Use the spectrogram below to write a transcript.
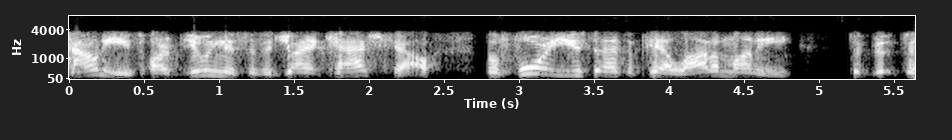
counties are viewing this as a giant cash cow. Before you used to have to pay a lot of money to to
